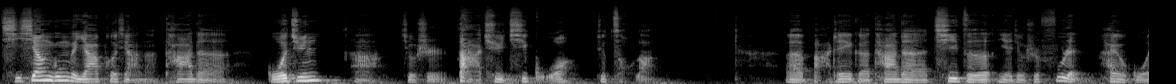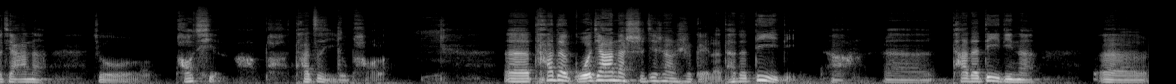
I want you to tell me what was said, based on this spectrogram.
齐襄公的压迫下呢，他的国君啊，就是大去其国就走了，呃，把这个他的妻子，也就是夫人，还有国家呢。就抛弃了啊，跑他自己就跑了。呃，他的国家呢，实际上是给了他的弟弟啊，呃，他的弟弟呢，呃，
